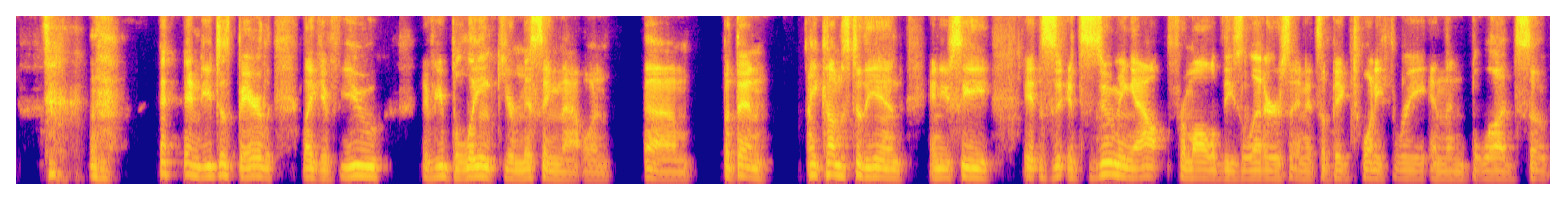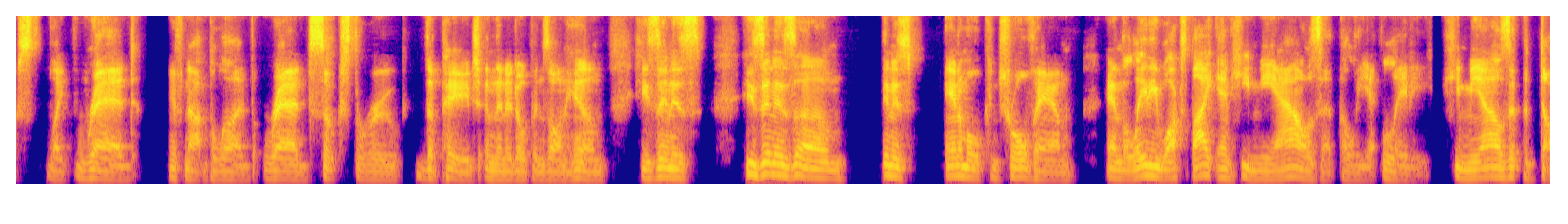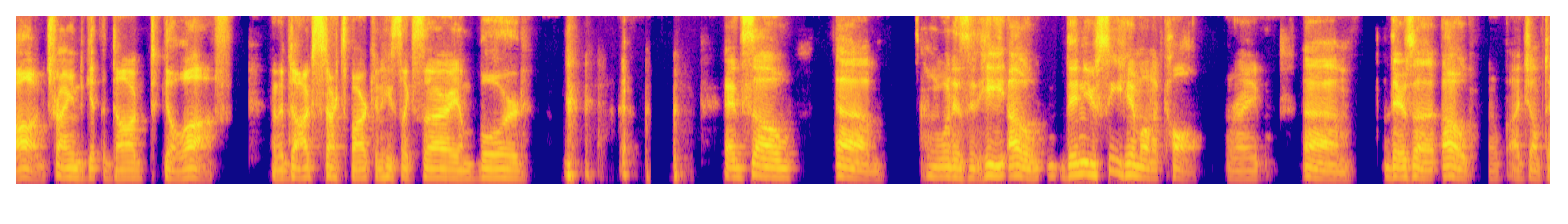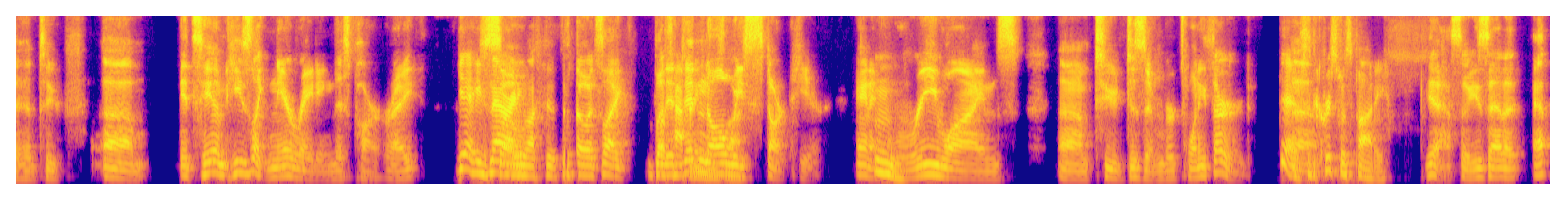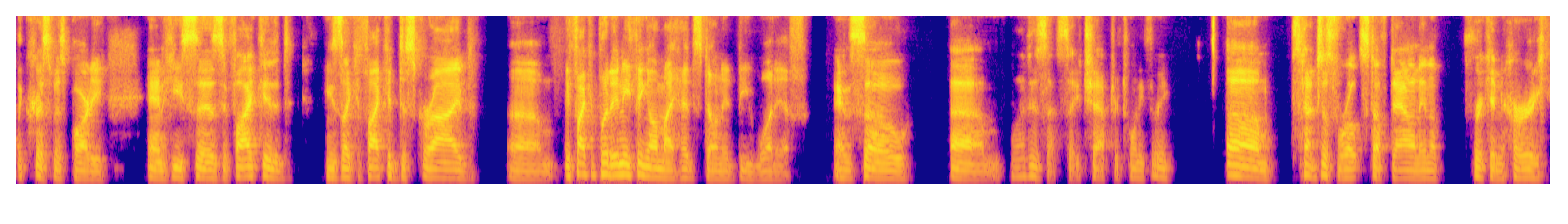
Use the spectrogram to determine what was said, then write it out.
and you just barely like if you if you blink you're missing that one. Um but then he comes to the end and you see it's it's zooming out from all of these letters and it's a big 23 and then blood soaks like red if not blood but red soaks through the page and then it opens on him. He's in his he's in his um in his animal control van and the lady walks by and he meows at the lady. He meows at the dog trying to get the dog to go off. And the dog starts barking. He's like sorry i'm bored and so um what is it he oh then you see him on a call right um there's a oh i jumped ahead too um it's him he's like narrating this part right Yeah, he's So- narrating like the, the so it's like but it didn't always life. start here and it Mm. rewinds um to december 23rd yeah, it's uh, the Christmas party. yeah so he's at a at the christmas party and he says if i could he's like if i could describe um if i could put anything on my headstone it'd be what if and so um what does that say chapter 23 um so i just wrote stuff down in a freaking hurry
